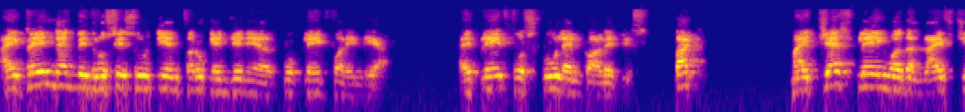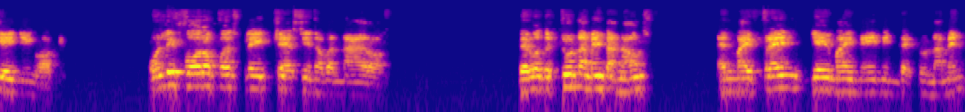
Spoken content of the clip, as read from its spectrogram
I trained then with Rusi Surti and Farooq Engineer, who played for India. I played for school and colleges. But My chess playing was a life changing hobby. Only four of us played chess in our Nair There was a tournament announced, and my friend gave my name in the tournament.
